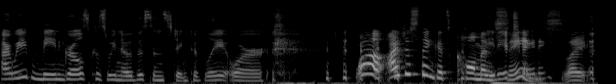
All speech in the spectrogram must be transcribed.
Are we mean girls because we know this instinctively, or Well, I just think it's common sense. Like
